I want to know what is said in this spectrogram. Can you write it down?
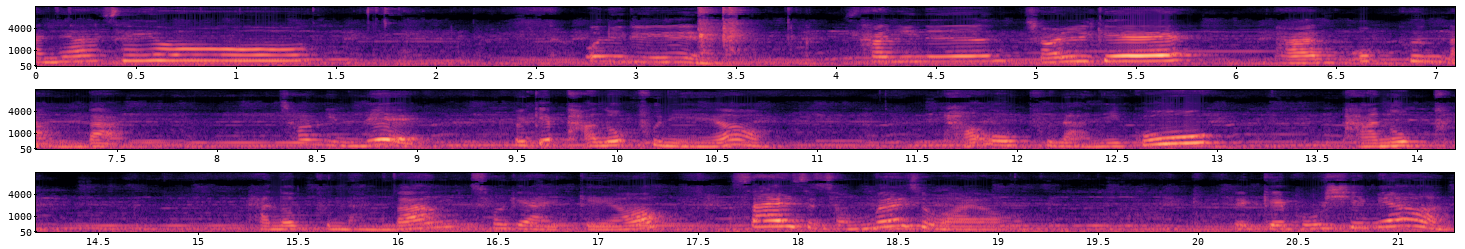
안녕하세요. 오늘은 상의는 절개 반 오픈 남방 청인데 이게 반 오픈이에요. 다 오픈 아니고 반 오픈. 반 오픈 남방 소개할게요. 사이즈 정말 좋아요. 이렇게 보시면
